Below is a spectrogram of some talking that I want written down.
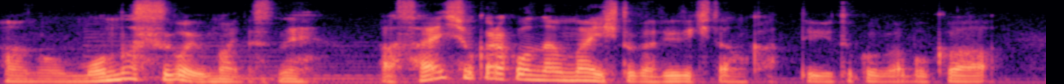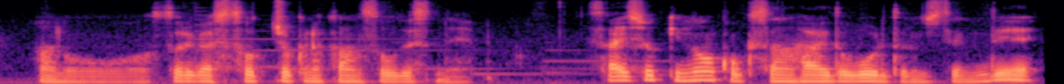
あの、ものすごい上手いですね。あ、最初からこんな上手い人が出てきたのかっていうところが僕は、あの、それが率直な感想ですね。最初期の国産ハードボルドの時点で、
